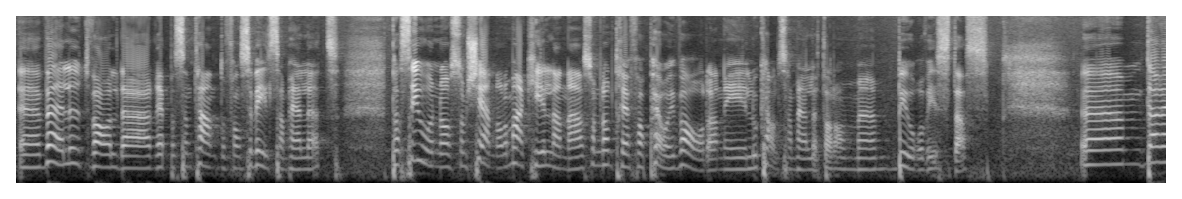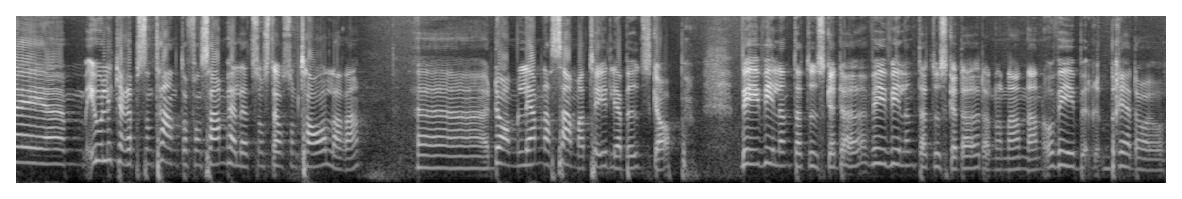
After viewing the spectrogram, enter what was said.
Eh, väl utvalda representanter från civilsamhället. Personer som känner de här killarna som de träffar på i vardagen i lokalsamhället där de eh, bor och vistas. Eh, där är eh, olika representanter från samhället som står som talare. Eh, de lämnar samma tydliga budskap. Vi vill inte att du ska dö, vi vill inte att du ska döda någon annan och vi är beredda att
